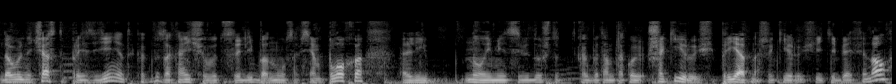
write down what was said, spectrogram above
довольно часто произведения-то как бы заканчиваются либо, ну, совсем плохо, либо, ну, имеется в виду, что как бы там такой шокирующий, приятно шокирующий тебя финал,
